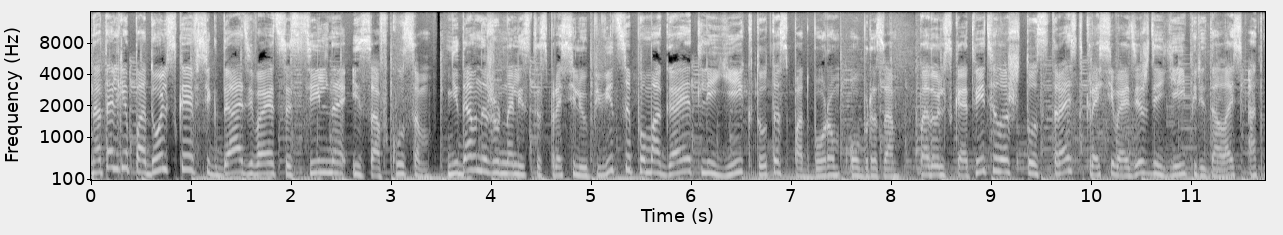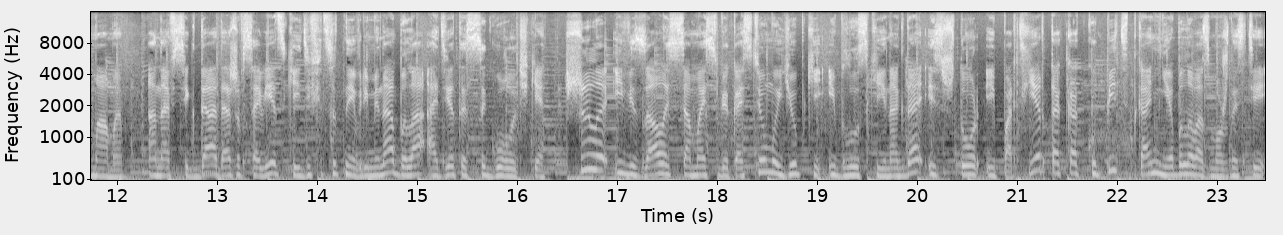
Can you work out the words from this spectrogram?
Наталья Подольская всегда одевается стильно и со вкусом. Недавно журналисты спросили у певицы, помогает ли ей кто-то с подбором образа. Подольская ответила, что страсть к красивой одежде ей передалась от мамы. Она всегда, даже в советские дефицитные времена, была одета с иголочки. Шила и вязалась сама себе костюмы, юбки и блузки, иногда из штор и портьер, так как купить ткань не было возможности.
